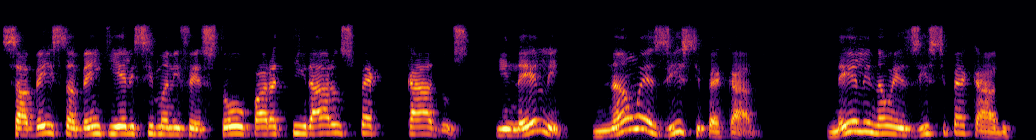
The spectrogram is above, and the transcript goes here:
Sabeis também que ele se manifestou para tirar os pecados, e nele não existe pecado. Nele não existe pecado,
